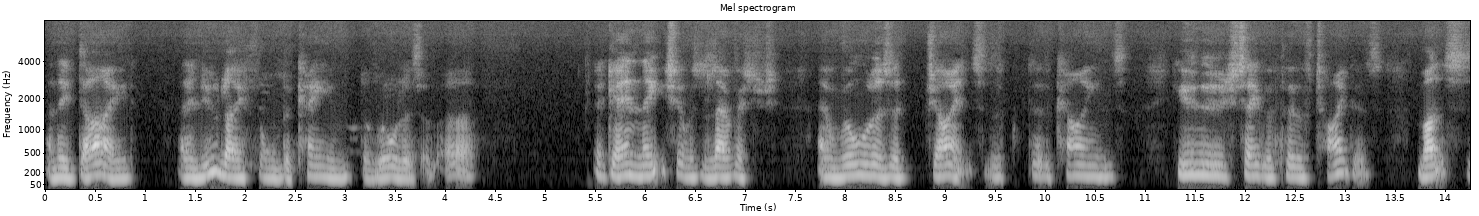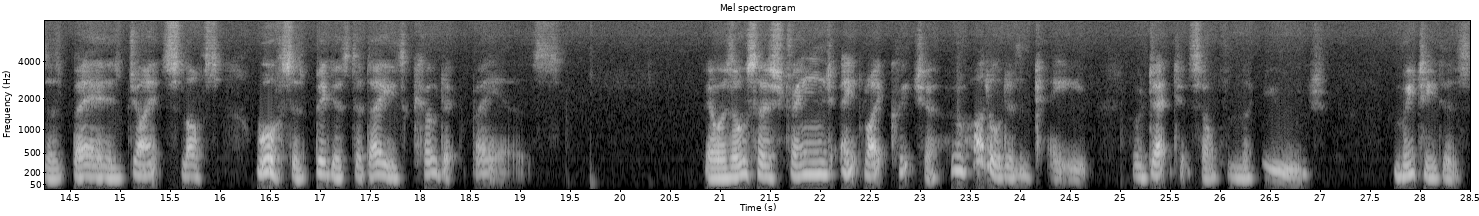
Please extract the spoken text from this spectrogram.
and they died, and a new life form became the rulers of earth. Again, nature was lavish, and rulers of giants, the, the kinds, huge saber-toothed tigers, monsters, bears, giant sloths, wolves as big as today's Kodiak bears. There was also a strange ape-like creature who huddled in a cave, who decked itself from the huge meat eaters.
